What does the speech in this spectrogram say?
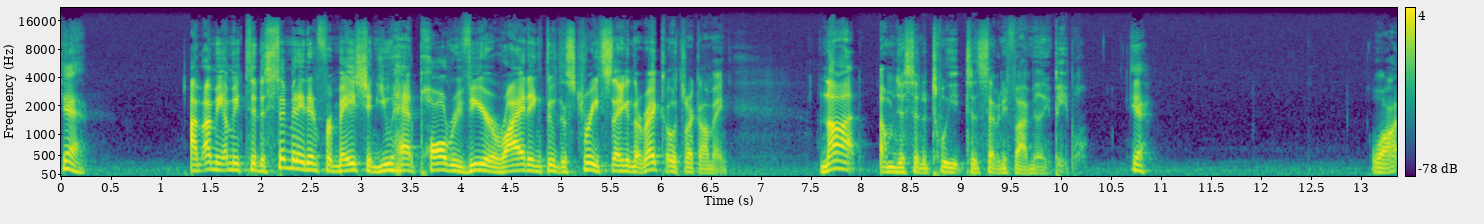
yeah I mean, I mean, to disseminate information, you had Paul Revere riding through the streets saying the redcoats are coming. Not, I'm just in a tweet to 75 million people. yeah Why?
